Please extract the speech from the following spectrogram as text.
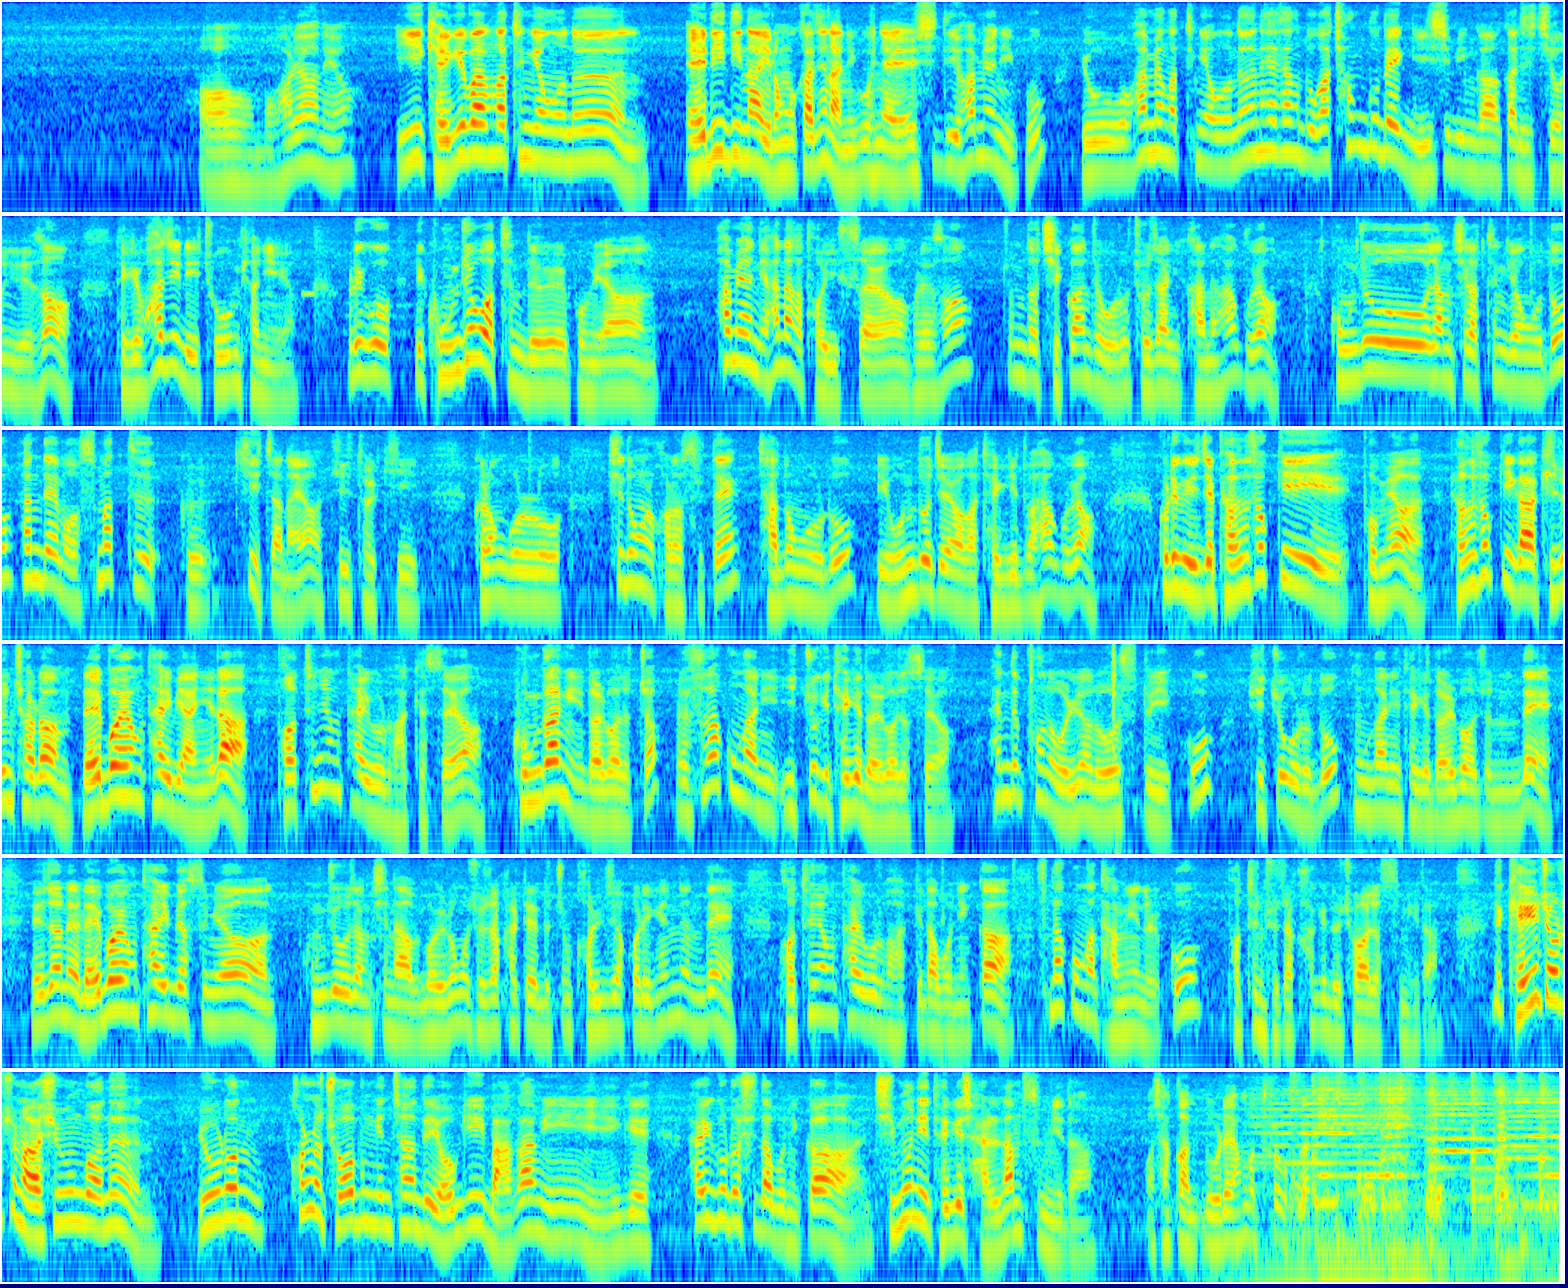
어우 뭐 화려하네요. 이 계기판 같은 경우는 LED나 이런 것까지는 아니고 그냥 LCD 화면이고 요 화면 같은 경우는 해상도가 1920인가까지 지원이 돼서 되게 화질이 좋은 편이에요. 그리고 이 공조 버튼들 보면 화면이 하나가 더 있어요. 그래서 좀 더 직관적으로 조작이 가능하고요. 공조 장치 같은 경우도 현대 뭐 스마트 그 키 있잖아요. 디지털 키 그런 걸로 시동을 걸었을 때 자동으로 이 온도 제어가 되기도 하고요. 그리고 이제 변속기 보면 변속기가 기존처럼 레버형 타입이 아니라 버튼형 타입으로 바뀌었어요. 공간이 넓어졌죠? 그래서 수납 공간이 이쪽이 되게 넓어졌어요. 핸드폰을 올려놓을 수도 있고 뒤쪽으로도 공간이 되게 넓어졌는데 예전에 레버형 타입이었으면 공조 장치나 뭐 이런 거 조작할 때도 좀 걸리적거리긴 했는데 버튼형 타입으로 바뀌다 보니까 수납 공간 당연히 넓고 버튼 조작하기도 좋아졌습니다. 근데 개인적으로 좀 아쉬운 거는 요런 컬러 조합은 괜찮은데 여기 마감이 이게 하이그로시다 보니까 지문이 되게 잘 남습니다. 어, 잠깐 노래 한번 틀어볼까요?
